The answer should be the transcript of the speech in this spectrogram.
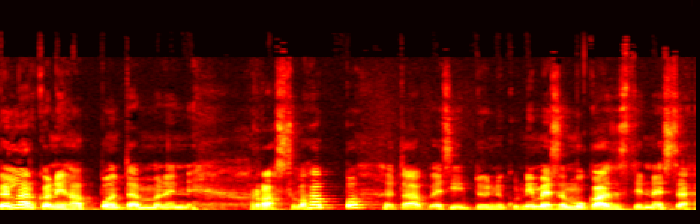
pelarkonihappo on tämmöinen rasvahappo, jota esiintyy niin kuin nimensä mukaisesti näissä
